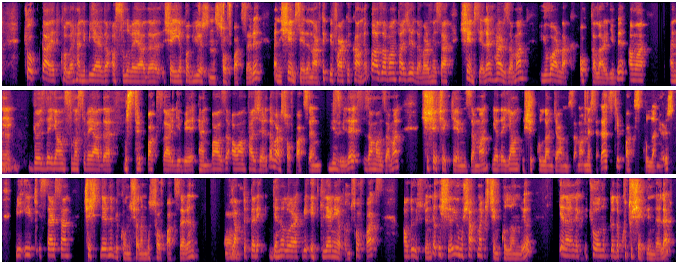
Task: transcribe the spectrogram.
çok gayet kolay. Hani bir yerde asılı veya da şey yapabiliyorsunuz softbox'ları. Hani şemsiyeden artık bir farkı kalmıyor. Bazı avantajları da var. Mesela şemsiyeler her zaman yuvarlak oktalar gibi ama hani evet. gözde yansıması veya da bu strip box'lar gibi yani bazı avantajları da var softbox'ların. Biz bile zaman zaman şişe çekeceğimiz zaman ya da yan ışık kullanacağımız zaman mesela strip box kullanıyoruz. Bir ilk istersen çeşitlerini bir konuşalım bu softbox'ların. Hmm. Yaptıkları genel olarak bir etkilerini yapalım. Softbox adı üstünde ışığı yumuşatmak için kullanılıyor. Genellikle çoğunlukla da kutu şeklindeler.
